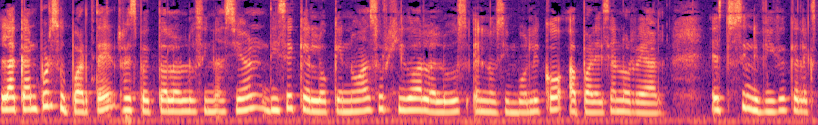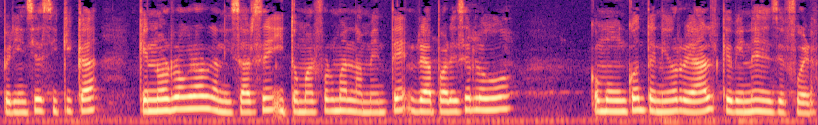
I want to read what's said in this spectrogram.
Lacan, por su parte, respecto a la alucinación, dice que lo que no ha surgido a la luz en lo simbólico aparece en lo real. Esto significa que la experiencia psíquica que no logra organizarse y tomar forma en la mente reaparece luego como un contenido real que viene desde fuera.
